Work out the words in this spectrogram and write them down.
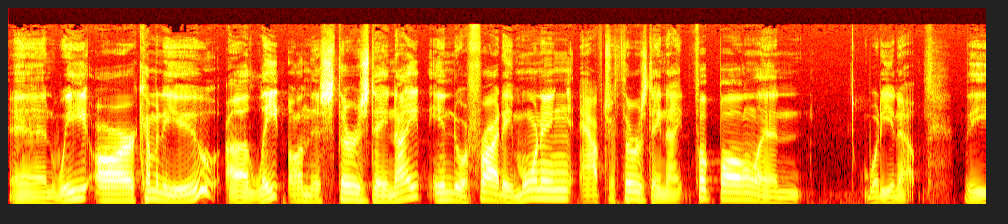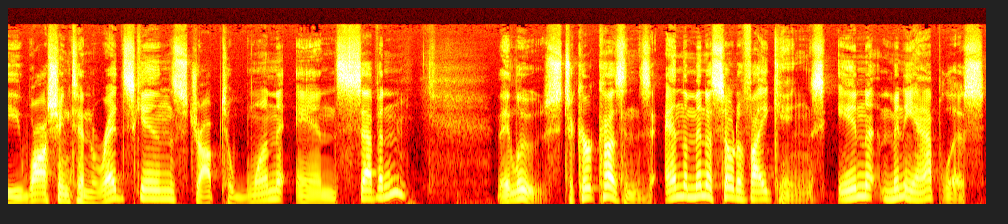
And we are coming to you uh, late on this Thursday night into a Friday morning after Thursday night football. And what do you know? The Washington Redskins drop to 1 and 7. They lose to Kirk Cousins and the Minnesota Vikings in Minneapolis.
